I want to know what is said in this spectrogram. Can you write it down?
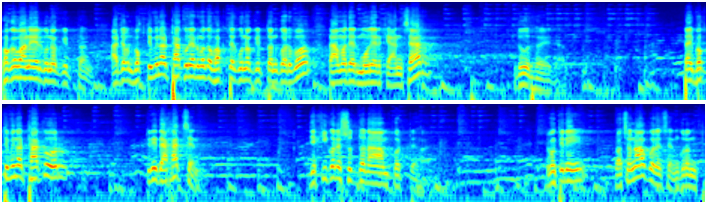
ভগবানের গুণকীর্তন। আর যখন ভক্তিবিনোদ ঠাকুরের মতো ভক্তের গুণকীর্তন করব, তা আমাদের মনের ক্যান্সার দূর হয়ে যাবে। তাই ভক্তিবিনোদ ঠাকুর, তিনি দেখাচ্ছেন যে কি করে শুদ্ধ নাম করতে হয়। এবং তিনি রচনাও করেছেন, গ্রন্থ।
